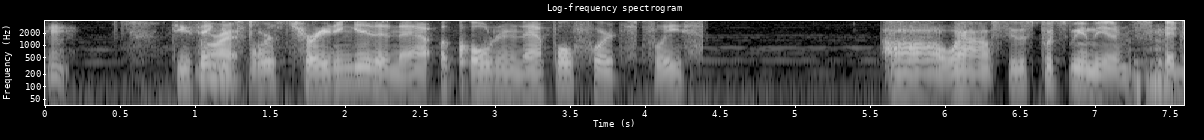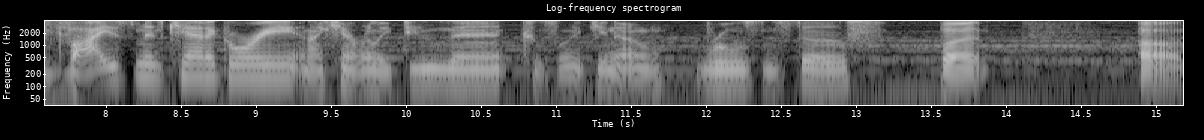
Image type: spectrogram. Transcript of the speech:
Hmm. do you think Alright. it's worth trading it an a, a golden apple for its fleece? Oh wow! See, this puts me in the adv- advisement category, and I can't really do that because, like, you know, rules and stuff. But uh,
